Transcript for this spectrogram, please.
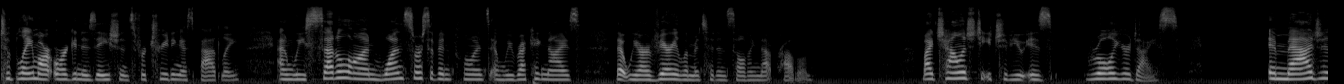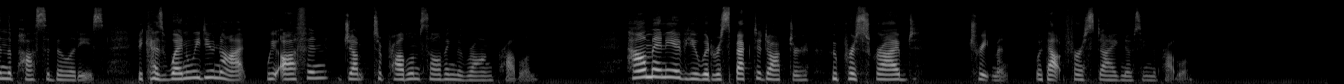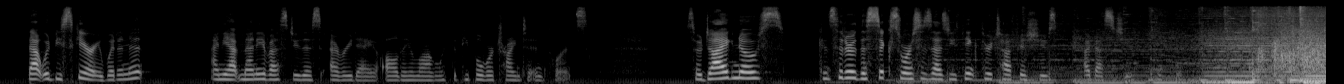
to blame our organizations for treating us badly. And we settle on one source of influence and we recognize that we are very limited in solving that problem. My challenge to each of you is roll your dice. imagine the possibilities because when we do not, we often jump to problem solving the wrong problem. How many of you would respect a doctor who prescribed treatment without first diagnosing the problem? That would be scary, wouldn't it? And yet, many of us do this every day, all day long, with the people we're trying to influence. So, diagnose, consider the six sources as you think through tough issues. My best to you. Thank you.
